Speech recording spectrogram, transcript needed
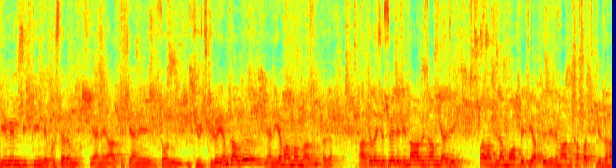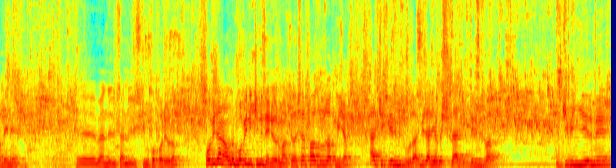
yemim bittiğinde kuşlarım yani artık yani son 2-3 kilo yem kaldı. Yani yem almam lazım mutlaka. Arkadaşa söylediğimde abi zam gelecek falan filan muhabbeti yaptı. Dedim abi kapat bir daha beni ee, ben dedim seninle ilişkimi koparıyorum. Hobiden aldım. Hobininkini deniyorum arkadaşlar. Fazla uzatmayacağım. Erkeklerimiz burada. Güzel yakışıklı erkeklerimiz var. 2020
